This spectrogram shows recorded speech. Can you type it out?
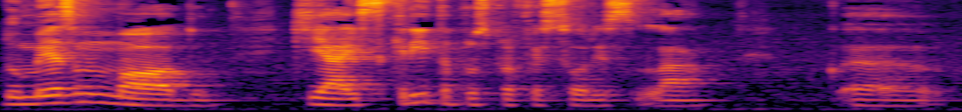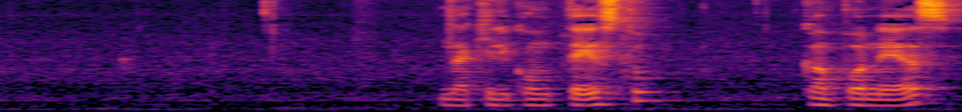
do mesmo modo que a escrita para os professores lá, uh, naquele contexto camponês,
